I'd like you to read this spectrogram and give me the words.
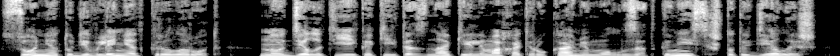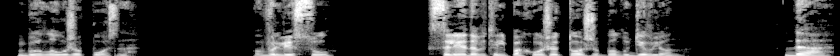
Соня от удивления открыла рот, но делать ей какие-то знаки или махать руками, мол, заткнись, что ты делаешь, было уже поздно. В лесу? Следователь, похоже, тоже был удивлен. Да,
